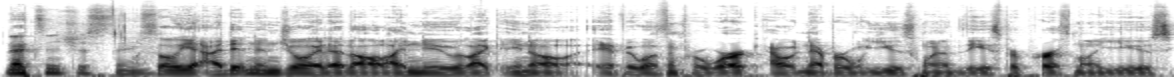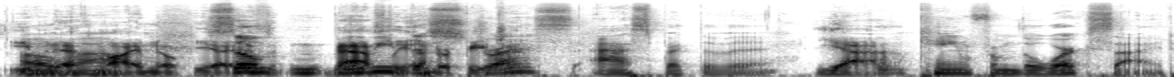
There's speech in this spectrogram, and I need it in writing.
That's interesting. So yeah, I didn't enjoy it at all. I knew like you know if it wasn't for work, I would never use one of these for personal use, oh, even Oh, if wow. my Nokia so is vastly maybe the stress aspect of it Yeah. came from the work side.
